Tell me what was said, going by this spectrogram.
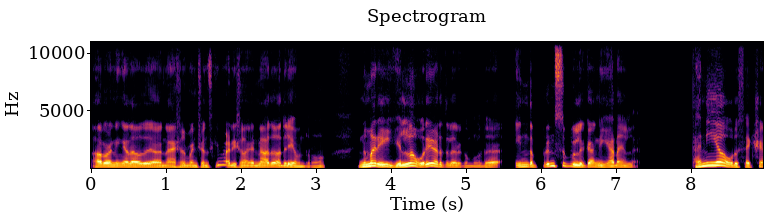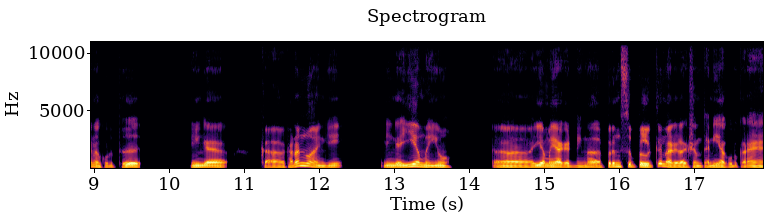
அப்புறம் நீங்கள் ஏதாவது நேஷனல் பென்ஷன் ஸ்கீம் அடிஷனல் என்ன அதுவும் அதிலே வந்துடும் இந்த மாதிரி எல்லாம் ஒரே இடத்துல இருக்கும்போது இந்த பிரின்சிபலுக்கு அங்கே இடம் இல்லை. தனியாக ஒரு செக்ஷனை கொடுத்து நீங்கள் க கடன் வாங்கி நீங்கள் இஎம்ஐயும் இஎம்ஐயாக கட்டினீங்கன்னா பிரின்சிபலுக்கு நான் டிடக்ஷன் தனியாக கொடுக்குறேன்.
